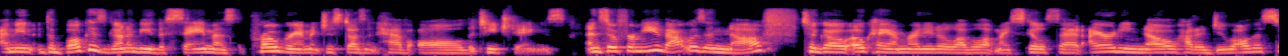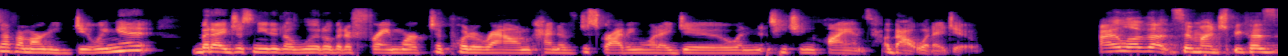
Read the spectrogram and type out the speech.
I mean, the book is going to be the same as the program. It just doesn't have all the teachings. And so for me, that was enough to go, okay, I'm ready to level up my skill set. I already know how to do all this stuff. I'm already doing it but I just needed a little bit of framework to put around kind of describing what I do and teaching clients about what I do. I love that so much because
